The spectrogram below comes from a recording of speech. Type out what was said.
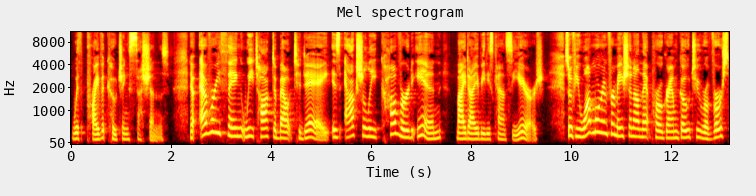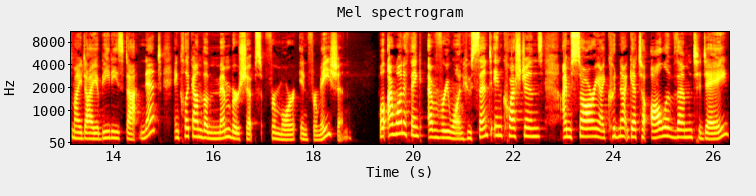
with private coaching sessions. Now, everything we talked about today is actually covered in my Diabetes Concierge. So if you want more information on that program, go to reversemydiabetes.net and click on the memberships for more information. Well, I want to thank everyone who sent in questions. I'm sorry I could not get to all of them today,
